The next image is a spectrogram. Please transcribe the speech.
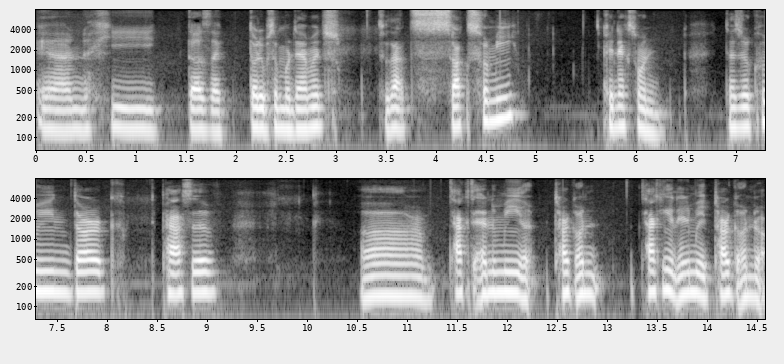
and he does like 30% more damage. So that sucks for me. Okay, next one, Desert Queen, Dark, passive. Uh, attack the enemy, target un attacking an enemy target under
